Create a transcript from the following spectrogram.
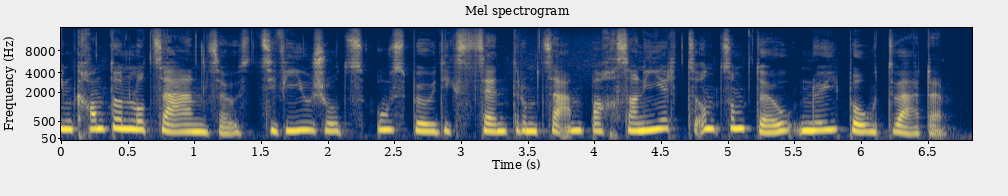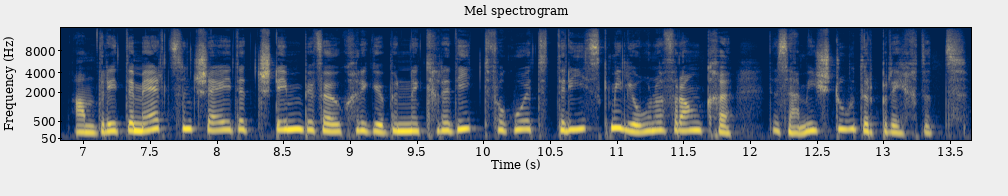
Im Kanton Luzern soll das Zivilschutz-Ausbildungszentrum Zempach saniert und zum Teil neu gebaut werden. Am 3. März entscheidet die Stimmbevölkerung über einen Kredit von gut 30 Millionen Franken. Der Semi Studer berichtet.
